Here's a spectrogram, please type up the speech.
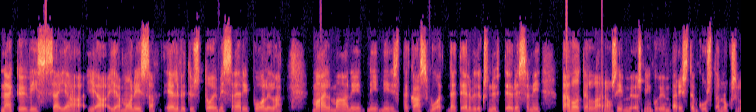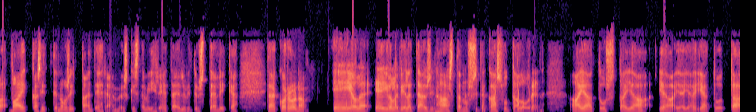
näkyvissä ja, ja, ja monissa elvytystoimissa eri puolilla maailmaa, niin, niin, niin sitä kasvua näitä elvytyksen yhteydessä niin tavoitellaan osin myös niin kuin ympäristön kustannuksilla, vaikka sitten osittain tehdään myöskin sitä vihreätä elvytystä. Eli tämä korona ei ole, ei ole vielä täysin haastanut sitä kasvutalouden ajatusta ja, ja, ja, ja, ja tuota,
